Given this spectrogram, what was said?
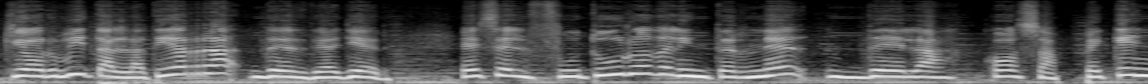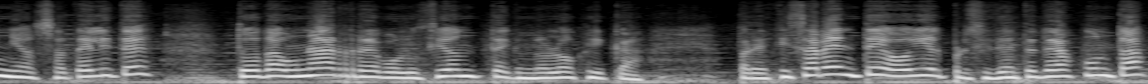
que orbitan la Tierra desde ayer. Es el futuro del Internet de las cosas, pequeños satélites, toda una revolución tecnológica. Precisamente hoy el presidente de la Junta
